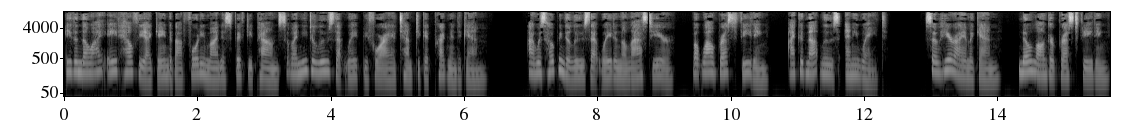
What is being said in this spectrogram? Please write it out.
even though I ate healthy, I gained about 40 minus 50 pounds, so I need to lose that weight before I attempt to get pregnant again. I was hoping to lose that weight in the last year, but while breastfeeding, I could not lose any weight. So here I am again, no longer breastfeeding,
